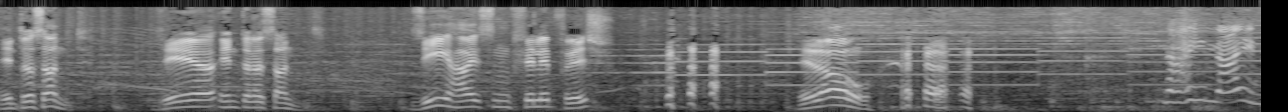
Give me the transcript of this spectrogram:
Interessant. Sehr interessant. Sie heißen Philipp Frisch? Hello. Nein, nein,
